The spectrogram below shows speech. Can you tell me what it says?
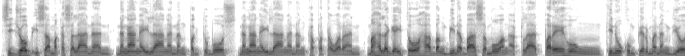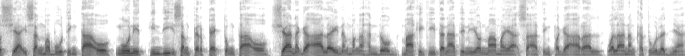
Si Job isa makasalanan, nangangailangan ng pagtubos, nangangailangan ng kapatawaran. Mahalaga ito habang binabasa mo ang aklat, parehong kinukumpirma ng Diyos siya isang mabuting tao, ngunit hindi isang perpektong tao. Siya nag-aalay ng mga handog. Makikita natin iyon mamaya sa ating pag-aaral. Wala nang katulad niya.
